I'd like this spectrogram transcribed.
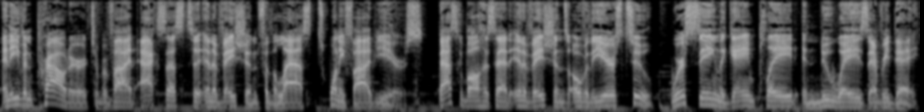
and even prouder to provide access to innovation for the last 25 years. Basketball has had innovations over the years too. We're seeing the game played in new ways every day.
